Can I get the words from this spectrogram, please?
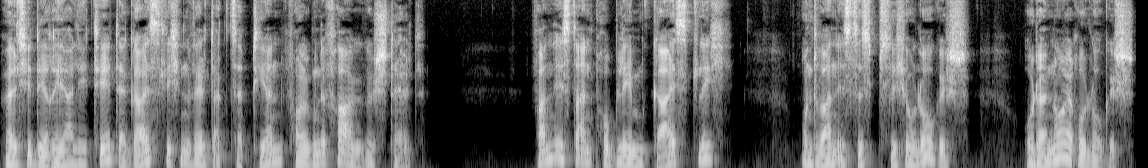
welche die Realität der geistlichen Welt akzeptieren, folgende Frage gestellt. Wann ist ein Problem geistlich und wann ist es psychologisch oder neurologisch?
